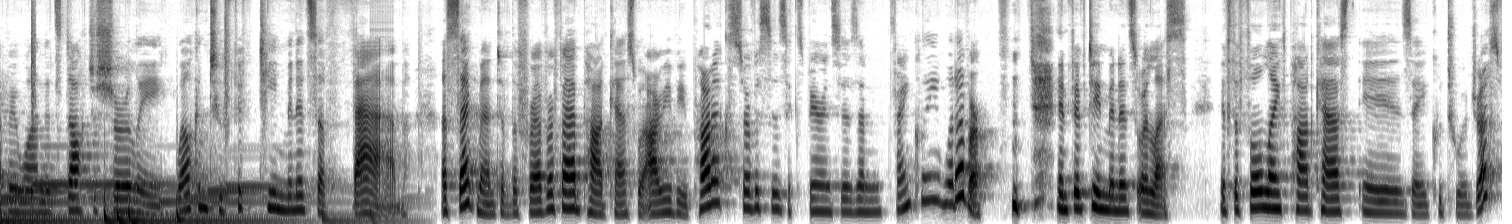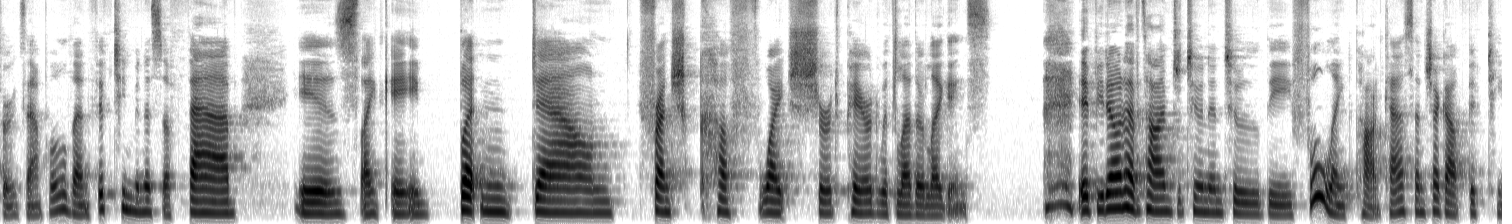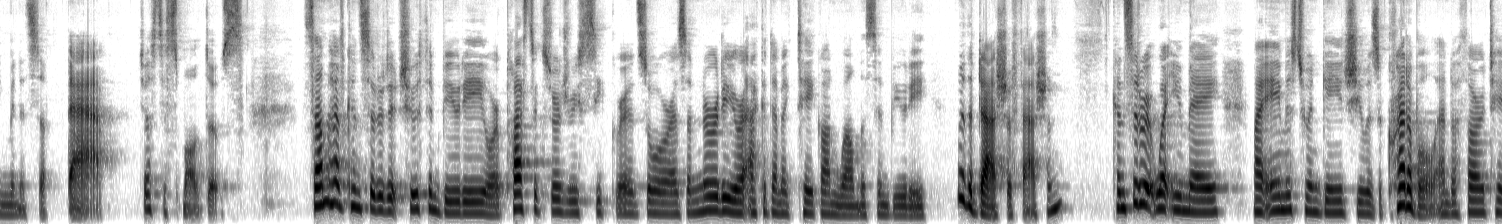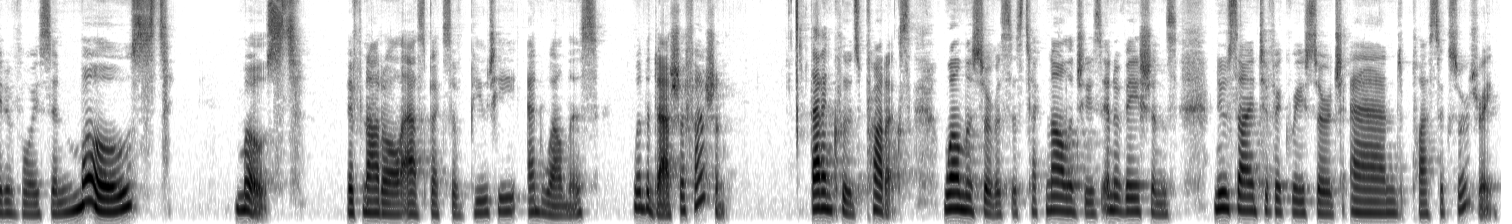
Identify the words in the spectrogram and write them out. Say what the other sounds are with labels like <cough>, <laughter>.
Everyone, it's Dr. Shirley. Welcome to 15 Minutes of Fab, a segment of the Forever Fab podcast where I review products, services, experiences, and frankly, whatever <laughs> in 15 minutes or less. If the full length podcast is a couture dress, for example, then 15 Minutes of Fab is like a button down French cuff white shirt paired with leather leggings. If you don't have time to tune into the full length podcast, then check out 15 Minutes of Fab, just a small dose. Some have considered it truth and beauty or plastic surgery secrets or as a nerdy or academic take on wellness and beauty with a dash of fashion. Consider it what you may. My aim is to engage you as a credible and authoritative voice in most, most, if not all aspects of beauty and wellness with a dash of fashion. That includes products, wellness services, technologies, innovations, new scientific research, and plastic surgery.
